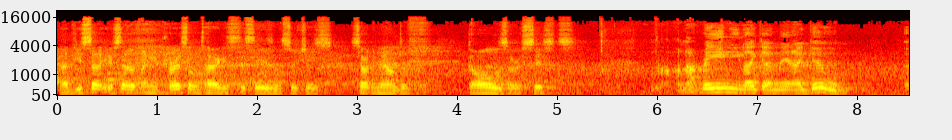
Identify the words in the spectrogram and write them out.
Have you set yourself any personal targets this season, such as a certain amount of goals or assists? No, not really. Like I mean, I do uh,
